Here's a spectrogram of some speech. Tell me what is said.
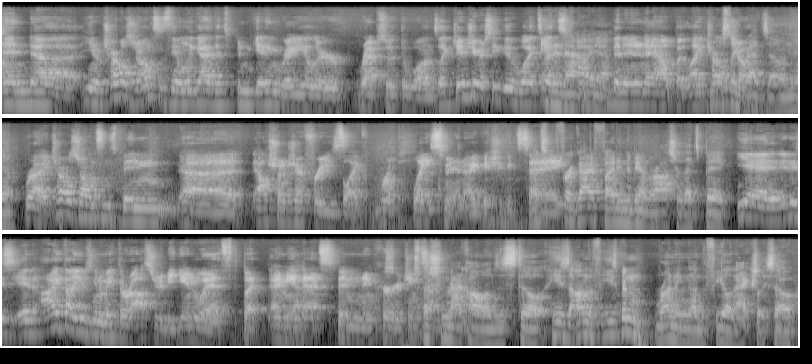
And uh, you know Charles Johnson's the only guy that's been getting regular reps with the ones like JJ Arcega Whiteside's In out, been, yeah. been in and out, but like Charles Mostly Jon- red zone, yeah. Right, Charles Johnson's been uh, Alshon Jeffery's like replacement, I guess you could say. That's for a guy fighting to be on the roster. That's big, yeah, it is, and I thought he was going to make the roster to begin with, but I mean Yeah. that's been an encouraging. especially sign. Mack Hollins is still he's on the he's been running on the field actually, so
